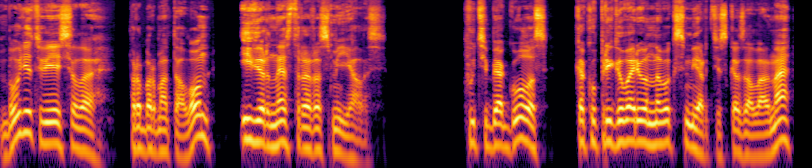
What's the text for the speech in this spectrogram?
«Будет весело», — пробормотал он, и Вернестра рассмеялась. «У тебя голос, как у приговоренного к смерти», — сказала она,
